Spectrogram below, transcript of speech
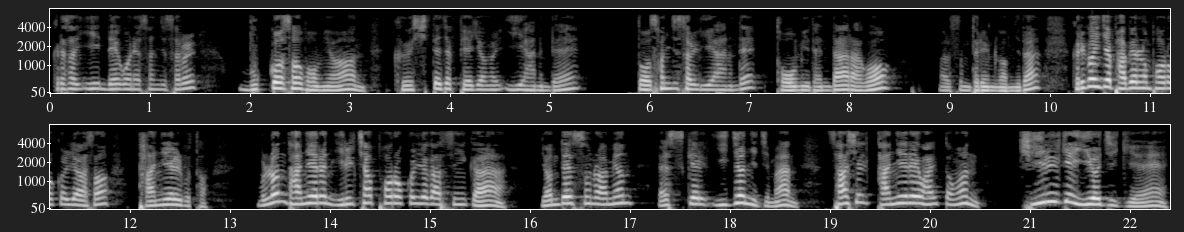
그래서 이 네 권의 선지서를 묶어서 보면 그 시대적 배경을 이해하는데 또 선지서를 이해하는데 도움이 된다라고 말씀드리는 겁니다. 그리고 이제 바벨론 포로 끌려가서 다니엘부터 물론 다니엘은 1차 포로 끌려갔으니까 연대순으로 하면 에스겔 이전이지만 사실 다니엘의 활동은 길게 이어지기에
